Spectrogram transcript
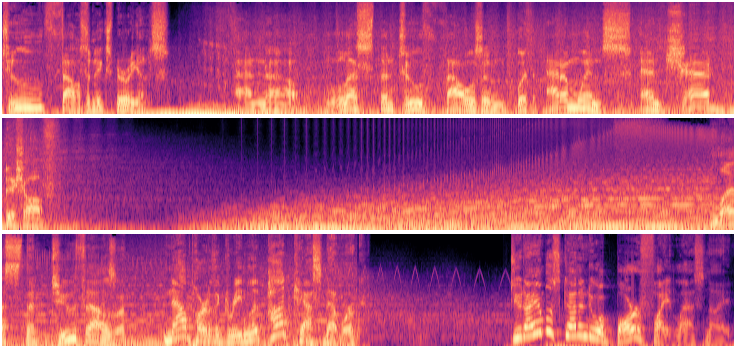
2,000 experience. And now, Less Than 2,000 with Adam Wince and Chad Bischoff. Less than 2,000. Now part of the Greenlit Podcast Network. Dude, I almost got into a bar fight last night.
